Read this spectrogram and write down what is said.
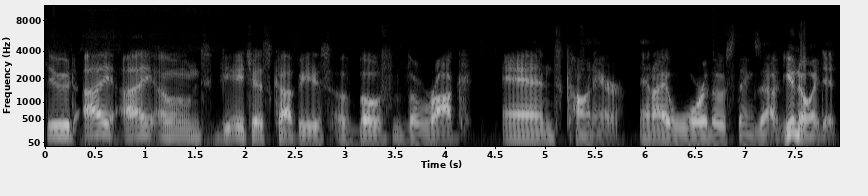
Dude, I I owned VHS copies of both The Rock and Con Air, and I wore those things out. You know I did.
